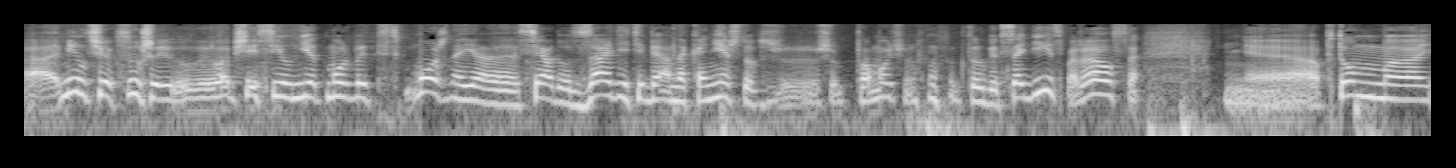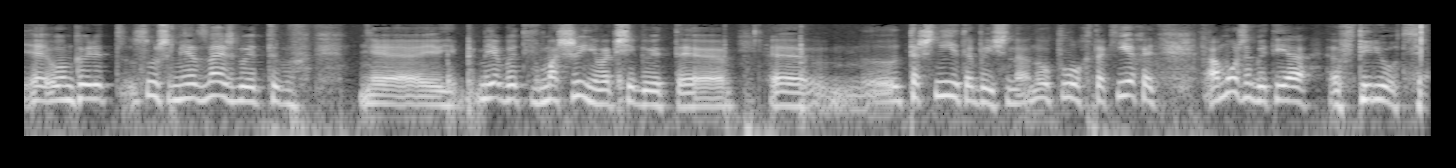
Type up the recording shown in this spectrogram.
а, мил человек, слушай, вообще сил нет, может быть, можно я сяду сзади тебя на коне, чтобы, чтобы помочь? Кто-то говорит, садись, пожалуйста. Э, а потом он говорит, слушай, меня, знаешь, говорит, меня, говорит, в машине вообще, говорит, тошнит обычно ну, плохо так ехать, а можно, говорит, я вперед сяду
